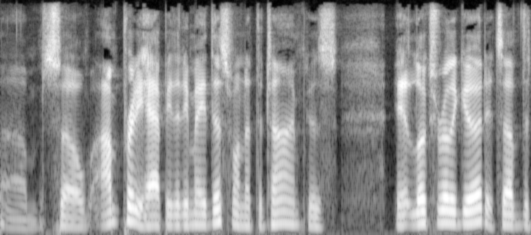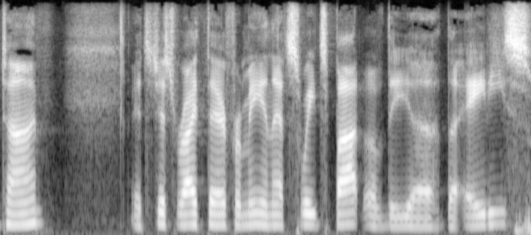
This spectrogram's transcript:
Um, so I'm pretty happy that he made this one at the time because it looks really good. It's of the time. It's just right there for me in that sweet spot of the uh, the 80s.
